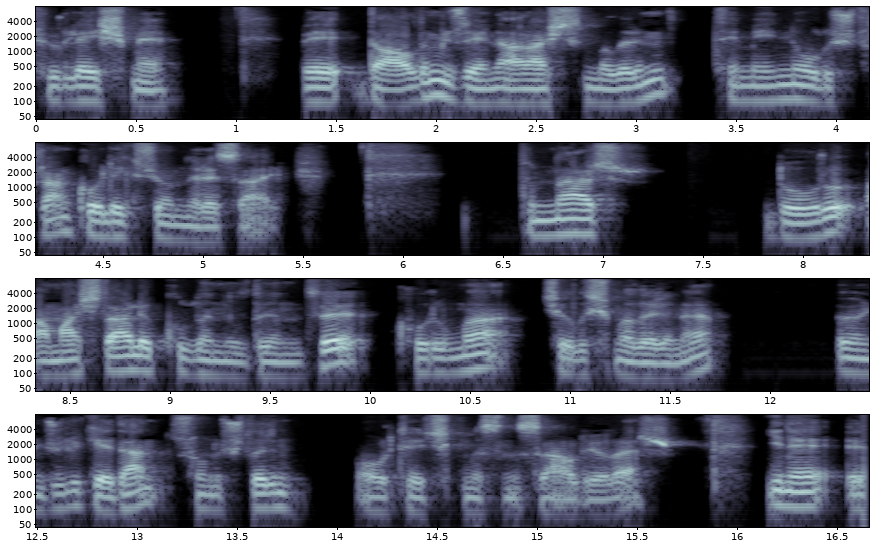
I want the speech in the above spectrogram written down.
türleşme ve dağılım üzerine araştırmaların temelini oluşturan koleksiyonlara sahip. Bunlar doğru amaçlarla kullanıldığında koruma çalışmalarına öncülük eden sonuçların ortaya çıkmasını sağlıyorlar. Yine e,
